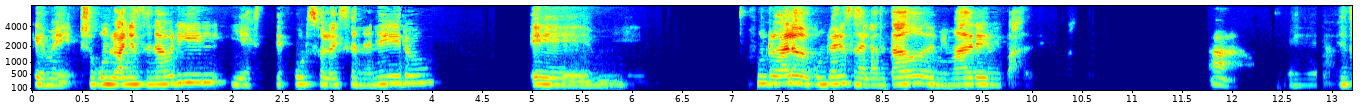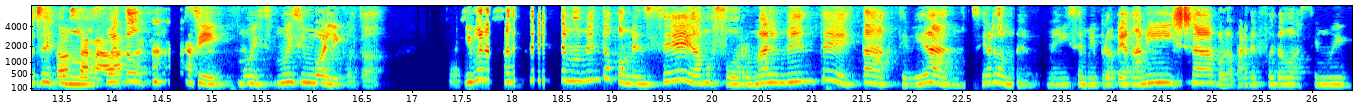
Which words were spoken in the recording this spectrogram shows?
que me, yo cumplo años en abril y este curso lo hice en enero. Eh, fue un regalo de cumpleaños adelantado de mi madre y mi padre. Ah. Eh, entonces, como fue todo, sí, muy, muy simbólico todo. Y bueno, este momento comencé, digamos, formalmente esta actividad, ¿no es cierto? Me, hice mi propia camilla, porque aparte fue todo así muy,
